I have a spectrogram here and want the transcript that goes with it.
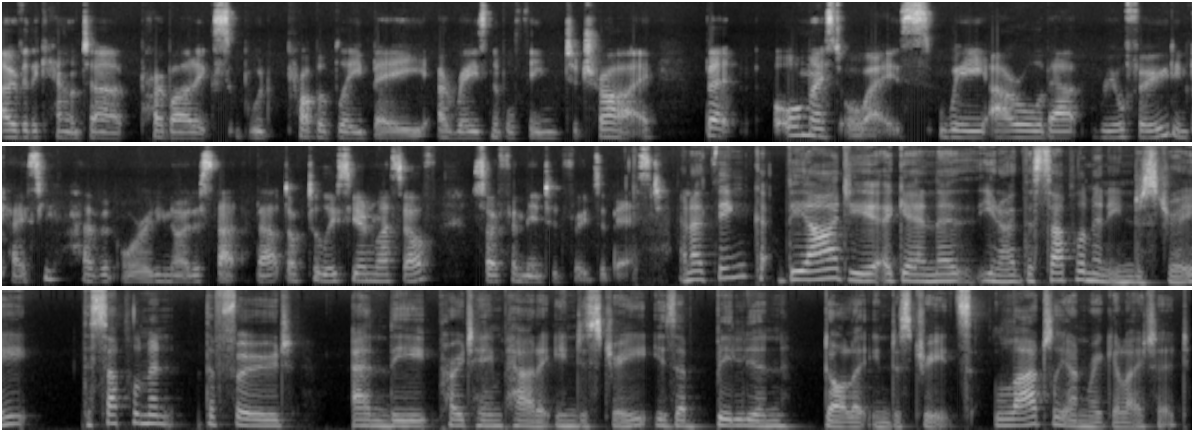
over the counter probiotics would probably be a reasonable thing to try. But almost always, we are all about real food, in case you haven't already noticed that about Dr. Lucy and myself. So fermented foods are best. And I think the idea, again, that, you know, the supplement industry, the supplement, the food, and the protein powder industry is a billion dollar industry. It's largely unregulated.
